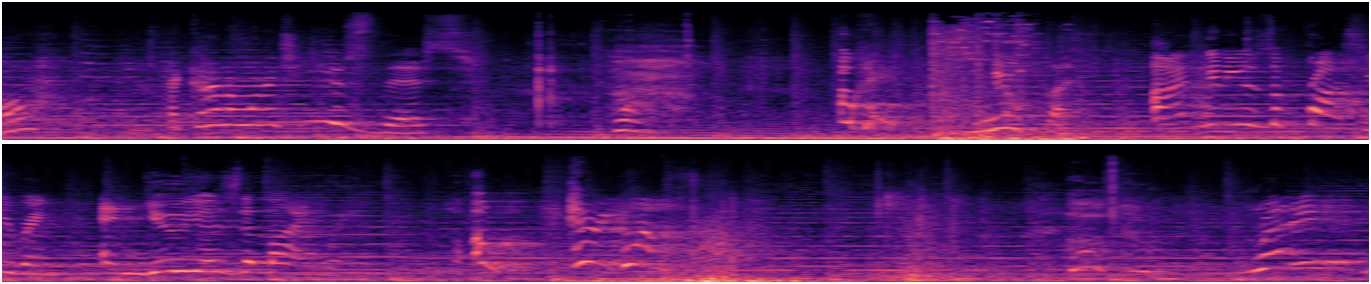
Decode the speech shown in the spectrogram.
Oh, I kind of wanted to use this. Okay, new plan. I'm gonna use the Frosty Ring, and you use the Mind Ring. Oh, here he comes! Ready?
